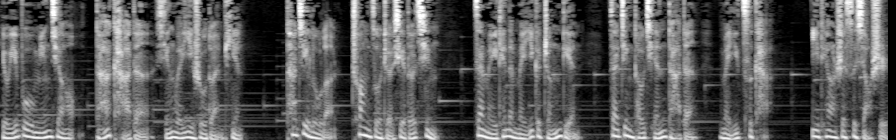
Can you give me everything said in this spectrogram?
有一部名叫《打卡》的行为艺术短片，它记录了创作者谢德庆在每天的每一个整点，在镜头前打的每一次卡，一天二十四小时，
